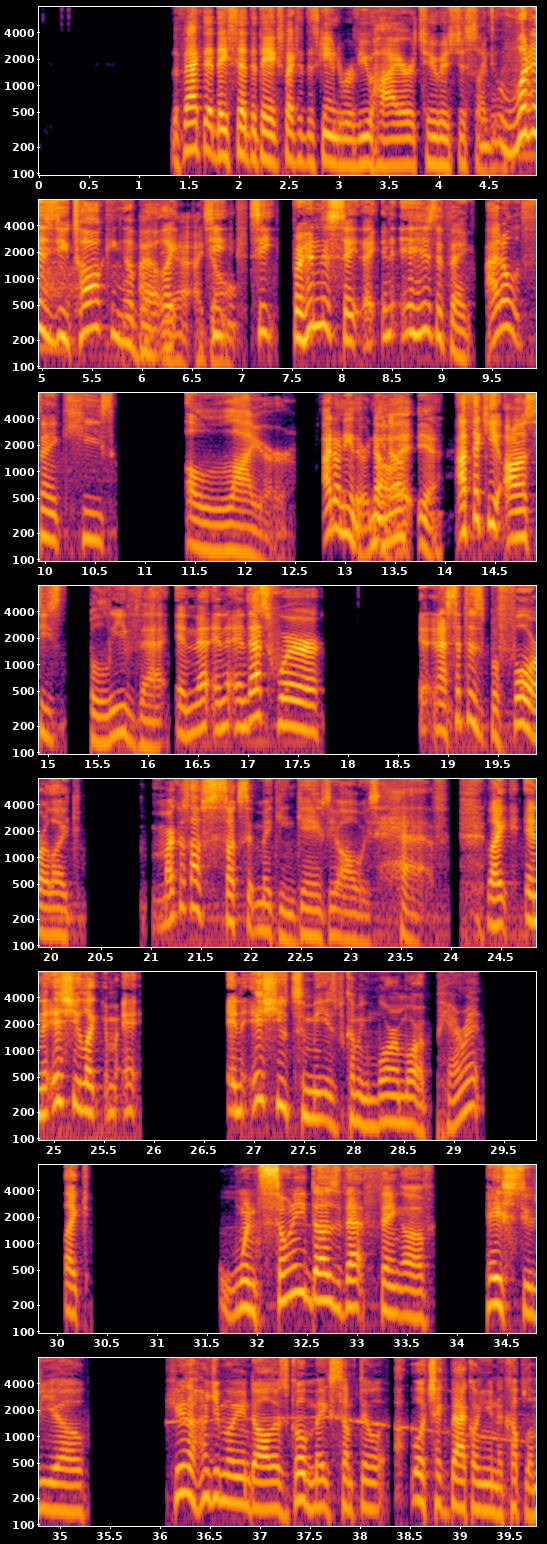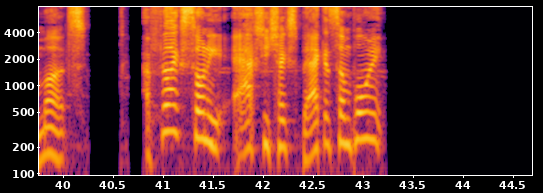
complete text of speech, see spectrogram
the fact that they said that they expected this game to review higher too is just like what is you talking about? I- like, yeah, I see, don't. see, for him to say, and here's the thing: I don't think he's a liar. I don't either. No, You know? I- yeah, I think he honestly believed that, and that, and, and that's where, and I said this before, like Microsoft sucks at making games. They always have. Like, and the issue, like, an issue to me is becoming more and more apparent. Like, when Sony does that thing of, "Hey, studio, here's a hundred million dollars. Go make something. We'll check back on you in a couple of months." I feel like Sony actually checks back at some point.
